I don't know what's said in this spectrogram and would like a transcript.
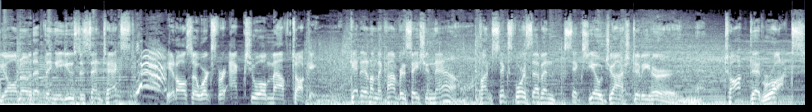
You all know that thing you use to send text? Yeah! It also works for actual mouth talking. Get in on the conversation now. Punch 647 6 Yo Josh to be heard. Talk that rocks.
